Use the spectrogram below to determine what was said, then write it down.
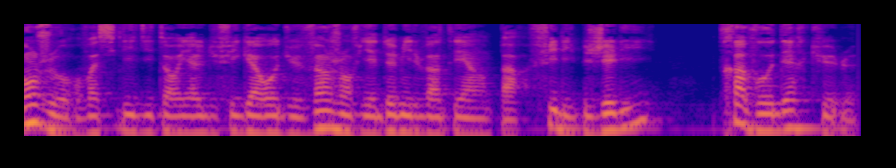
Bonjour, voici l'éditorial du Figaro du 20 janvier 2021 par Philippe Gély, Travaux d'Hercule.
